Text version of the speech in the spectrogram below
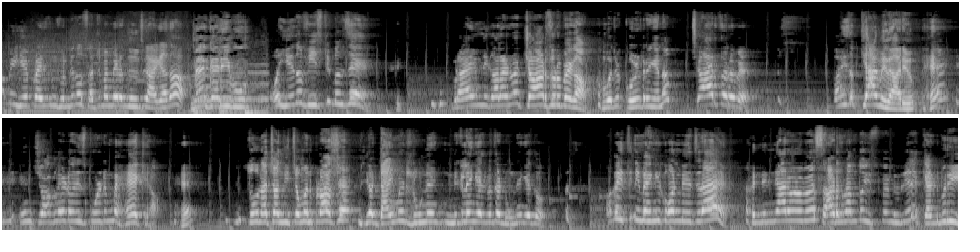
अबे ये प्राइसिंग सुन के तो सच में मेरे दिल से आ गया था। मैं गरीब हूँ। और ये तो फीस्टिबल से प्राइम निकाला है ना चार सौ रुपए का। वो जो कोल्ड ड्रिंक है ना चार सौ रुपए। भाई सब क्या मिला रहे हो हैं? इन चॉकलेट और इस कोल्ड ड्रिंक में है क्या है? सोना चांदी चमन प्राश है या डायमंड ढूँढने निकलेंगे इसमें से ढूंढेंगे तो। अबे, इतनी महँगी कौन बेच रहा है? निन्यानवे रुपए में साठ ग्राम तो इस पे मिल रही है कैडबरी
